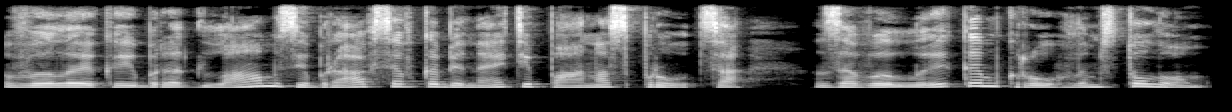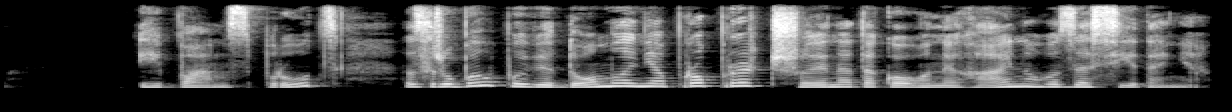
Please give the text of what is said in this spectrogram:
великий бредлам зібрався в кабінеті пана Спруца за великим круглим столом, і пан Спруц зробив повідомлення про причини такого негайного засідання.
